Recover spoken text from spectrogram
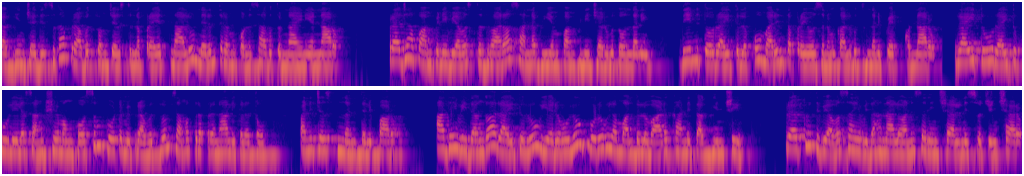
తగ్గించే దిశగా ప్రభుత్వం చేస్తున్న ప్రయత్నాలు నిరంతరం కొనసాగుతున్నాయని అన్నారు. ప్రజా పంపిణీ వ్యవస్థ ద్వారా సన్న బియ్యం పంపిణీ జరుగుతోందని దీనితో రైతులకు మరింత ప్రయోజనం కలుగుతుందని పేర్కొన్నారు. రైతు రైతు కూలీల సంక్షేమం కోసం కూటమి ప్రభుత్వం సమగ్ర ప్రణాళికలతో పనిచేస్తుందని తెలిపారు. అదేవిధంగా రైతులు ఎరువులు పురుగుల మందుల వాడకాన్ని తగ్గించి ప్రకృతి వ్యవసాయ విధానాలు అనుసరించాలని సూచించారు.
